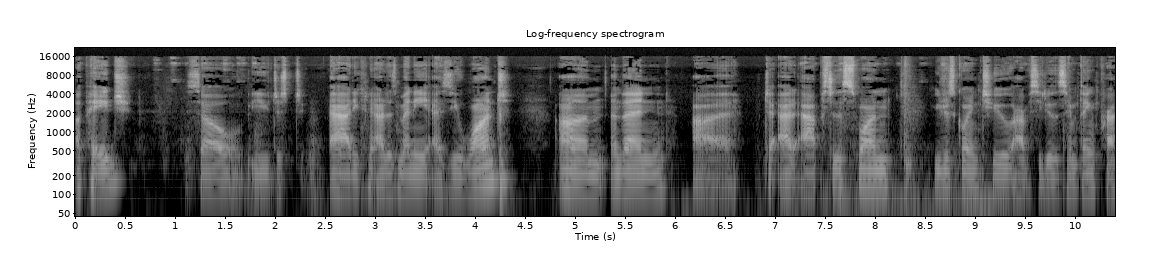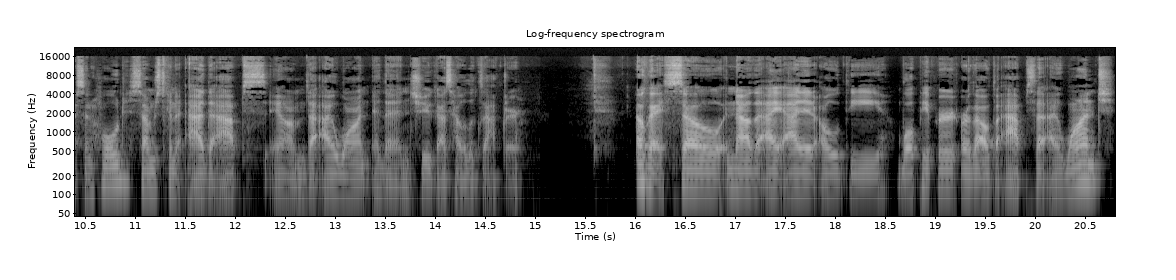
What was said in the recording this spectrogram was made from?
a page. So you just add, you can add as many as you want, um, and then uh, to add apps to this one, you're just going to obviously do the same thing, press and hold. So I'm just gonna add the apps um, that I want and then show you guys how it looks after. Okay, so now that I added all the wallpaper or the, all the apps that I want,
